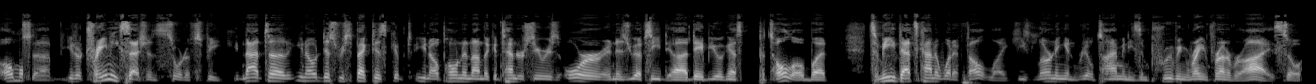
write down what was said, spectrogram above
almost uh, you know training sessions, sort of speak. Not to you know disrespect his you know opponent on the contender series or in his UFC uh, debut against Pitolo, but to me that's kind of what it felt like. He's learning in real time and he's improving right in front of our eyes. So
